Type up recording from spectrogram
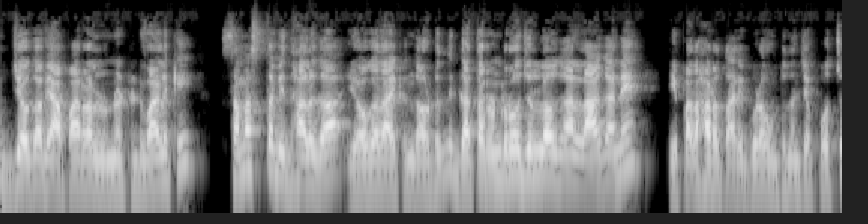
ఉద్యోగ వ్యాపారాలు ఉన్నటువంటి వాళ్ళకి సమస్త విధాలుగా యోగదాయకంగా ఉంటుంది. గత రెండు రోజుల్లోగా లాగానే ఈ పదహారో తారీఖు కూడా ఉంటుందని చెప్పవచ్చు.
